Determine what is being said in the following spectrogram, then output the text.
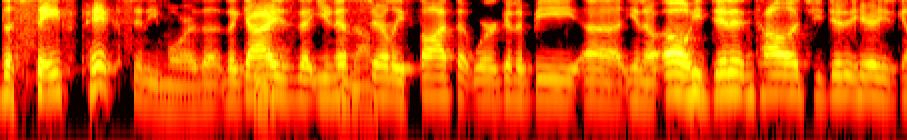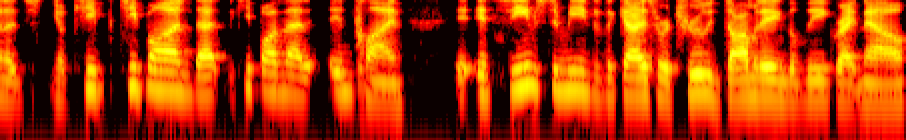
the safe picks anymore. The the guys that you necessarily thought that were going to be, uh, you know, oh, he did it in college, he did it here, he's going to just you know keep keep on that keep on that incline. It, it seems to me that the guys who are truly dominating the league right now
